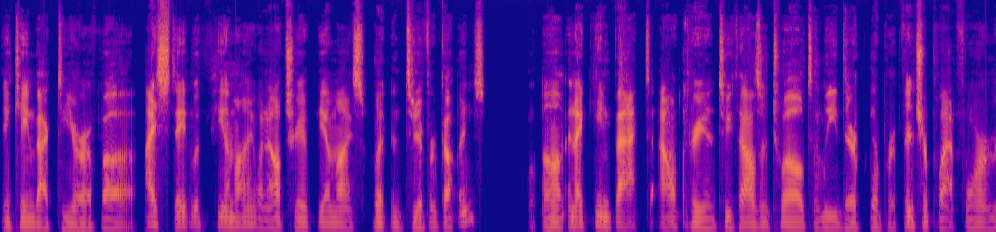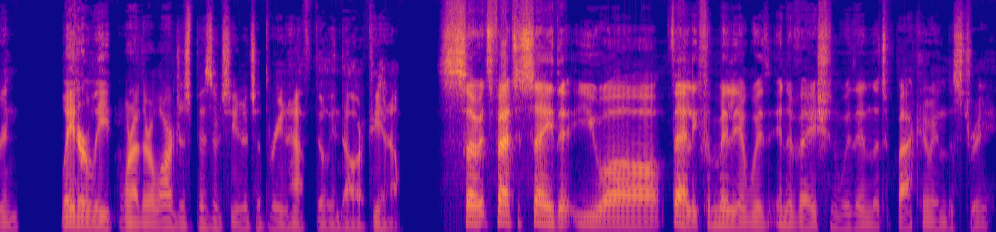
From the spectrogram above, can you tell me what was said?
and came back to Europe. Uh, I stayed with PMI when Altria PMI split in two different companies. Um, and I came back to Altria in 2012 to lead their corporate venture platform and later lead one of their largest business units, a $3.5 billion P&L. So it's fair to say that you are fairly familiar with innovation within the tobacco industry.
